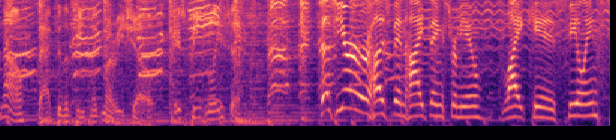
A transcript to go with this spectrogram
Now, back to the Pete McMurray Show. Here's Pete and Lisa. Does your husband hide things from you, like his feelings?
